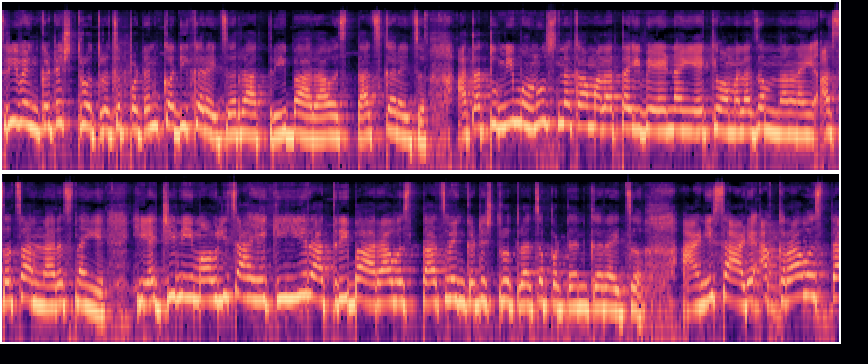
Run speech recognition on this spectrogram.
श्री व्यंकटेश स्तोत्राचं पठण कधी करायचं? रात्री बारा वाजताच करायचं. आता तुम्ही म्हणूच नका मला ताई वेळ नाही आहे किंवा मला जमणार नाही असं चालणारच नाही आहे ह्याची नियमावलीच आहे की ही रात्री बारा वाजताच व्यंकटेश स्तोत्राचं पठण करायचं. आणि साडे अकरा वाजता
